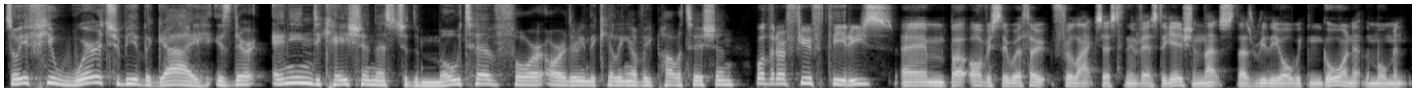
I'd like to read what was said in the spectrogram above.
So, if he were to be the guy, is there any indication as to the motive for ordering the killing of a politician? Well, there are a few theories, um, but obviously, without full access to the investigation, that's that's really all we can go on at the moment.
